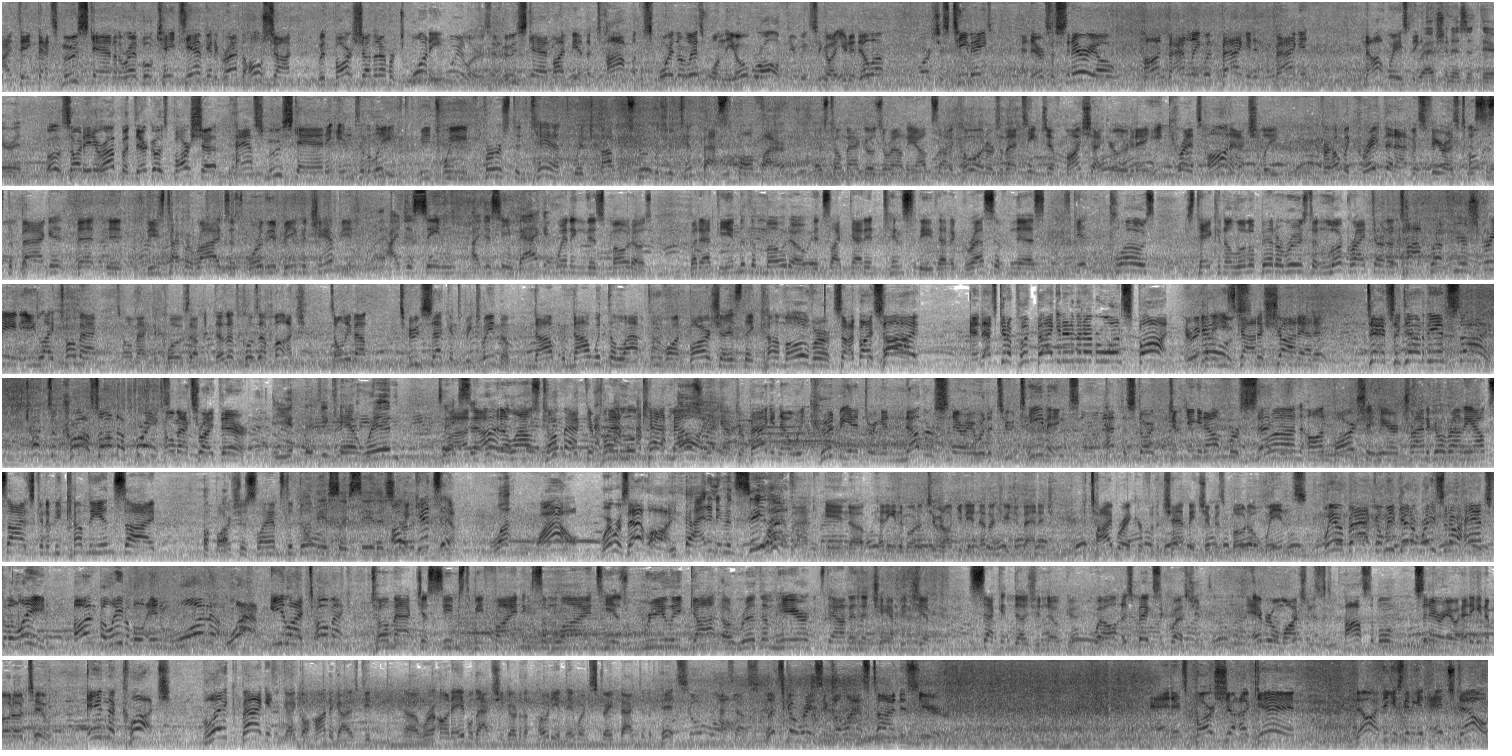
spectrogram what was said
And I think that's Musquin of the Red Bull KTM going to grab the whole shot with Barcia on the number 20. Spoilers, and Musquin might be at the top of the spoiler list. Won the overall a few weeks ago at Unadilla. Barcia's teammate. And there's a scenario. Hahn battling with Baggett, and Baggett not wasting. Ration isn't there, and Oh, sorry to interrupt, but there goes Barcia past Musquin into the lead. Between first and 10th, which Malcolm Stewart was your 10th fastest qualifier, as Tomac goes around the outside. The co-owners of that team, Jeff Myshak, earlier today, he credits Hahn actually for helping create that atmosphere as This is the Baggett that it, these type of rides is worthy of being a champion. I just seen I just seen Baggett winning this motos. But at the end of the moto, it's like that intensity, that aggressiveness. He's getting close. He's taking a little bit of roost. And look right there on the top left of your screen, Eli Tomac. Tomac to close up. It doesn't have to close up much. It's only about two seconds between them. Not, not with the lap move on Barcia as they come over. Side by side. And that's going to put Baggett into the number one spot. Here he goes. And he's got a shot at it. Dancing down to the inside. Cuts across on the break. Tomac's right there. if you can't win, take Well, now it allows Tomac. They're playing a little cat and oh, mouse Oh, right after Baggett. Now we could be entering another scenario where the two teammates have to start duking it out for second. Run on Barcia here, trying to go around the outside. It's going to become the inside. Barcia slams the door. Obviously, see this. Oh, he gets him. What? Wow. Where was that line? I didn't even see that. Back in uh, heading into Moto 2, and I'll give you another huge advantage. The tiebreaker for the championship is Moto wins. We are back, and we've got a race in our hands for the lead. Unbelievable. In one lap, Eli Tomac. Tomac just seems to be finding some lines. He has really got a rhythm here. It's down in the championship. Second does you no good. Well, this begs the question. Everyone watching this is a possible scenario heading into Moto 2. In the clutch, Blake Baggett. The Geico Honda guys did, uh, were unable to actually go to the podium. They went straight back to the pits. That's how Let's go racing the last time this year. And it's Barcia again. No, I think he's going to get edged out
